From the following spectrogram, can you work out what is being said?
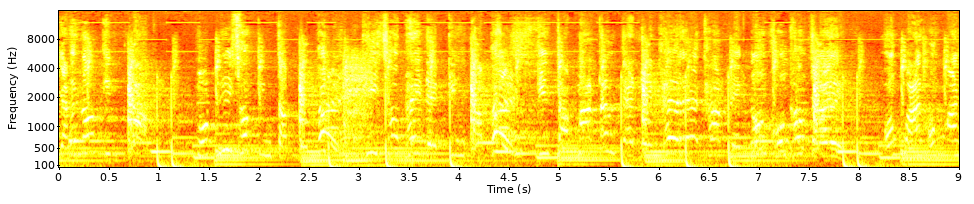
อยากให้น้องกินตับผมที่ชอบกินตับเฮ้ยพี่ชอบให้เด็กกินตับเฮ้ยกินตับมาตั้งแต่เด็กให้แร่ทาเด็กน้องคงเข้าใจ ของหวานของหวาน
